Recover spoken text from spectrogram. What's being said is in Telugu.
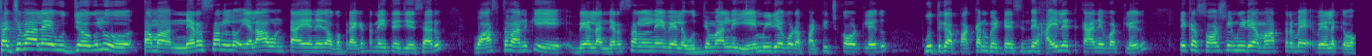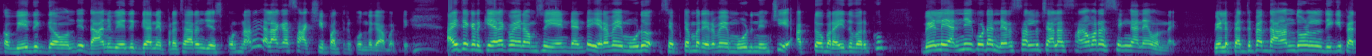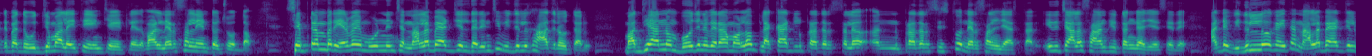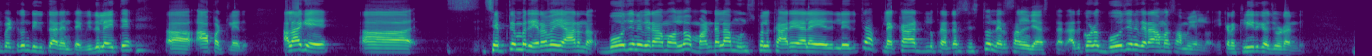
సచివాలయ ఉద్యోగులు తమ నిరసనలు ఎలా ఉంటాయి అనేది ఒక ప్రకటన అయితే చేశారు. వాస్తవానికి వీళ్ళ నిరసనల్ని వీళ్ళ ఉద్యమాల్ని ఏ మీడియా కూడా పట్టించుకోవట్లేదు. పూర్తిగా పక్కన పెట్టేసింది హైలైట్ కానివ్వట్లేదు. ఇక సోషల్ మీడియా మాత్రమే వీళ్ళకి ఒక వేదికగా ఉంది. దాని వేదికగానే ప్రచారం చేసుకుంటున్నారు. ఎలాగా సాక్షి పత్రిక ఉంది కాబట్టి. అయితే ఇక్కడ కీలకమైన అంశం ఏంటంటే ఇరవై మూడు సెప్టెంబర్ ఇరవై మూడు నుంచి అక్టోబర్ ఐదు వరకు వీళ్ళ అన్నీ కూడా నిరసనలు చాలా సామరస్యంగానే ఉన్నాయి. వీళ్ళు పెద్ద పెద్ద ఆందోళనలు దిగి పెద్ద పెద్ద ఉద్యమాలు అయితే ఏం చేయట్లేదు. వాళ్ళ నిరసనలు ఏంటో చూద్దాం. సెప్టెంబర్ ఇరవై మూడు నుంచి నల్ల బ్యాడ్జీలు ధరించి విధులకు హాజరవుతారు. మధ్యాహ్నం భోజన విరామంలో ప్లకార్డులు ప్రదర్శన ప్రదర్శిస్తూ నిరసనలు చేస్తారు. ఇది చాలా శాంతియుతంగా చేసేదే. అంటే విధుల్లోకి అయితే నల్ల బ్యాడ్జీలు పెట్టుకుని దిగుతారంతే. విధులు విధులైతే ఆపట్లేదు. అలాగే సెప్టెంబర్ ఇరవై ఆరున భోజన విరామంలో మండల మున్సిపల్ కార్యాలయాలు ఎదుట ప్లకార్డులు ప్రదర్శిస్తూ నిరసనలు చేస్తారు. అది కూడా భోజన విరామ సమయంలో. ఇక్కడ క్లియర్గా చూడండి.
